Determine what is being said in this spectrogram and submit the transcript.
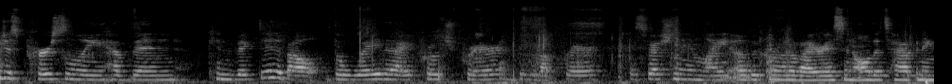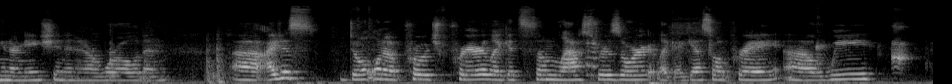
I just personally have been convicted about the way that I approach prayer and think about prayer, especially in light of the coronavirus and all that's happening in our nation and in our world. And uh, I just don't want to approach prayer like it's some last resort, like I guess I'll pray. Uh, we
